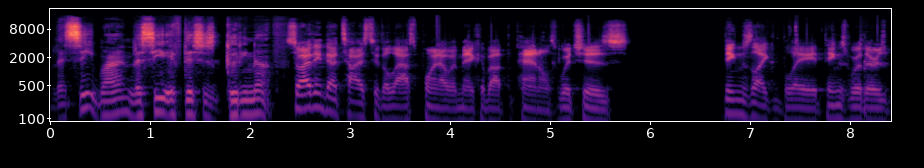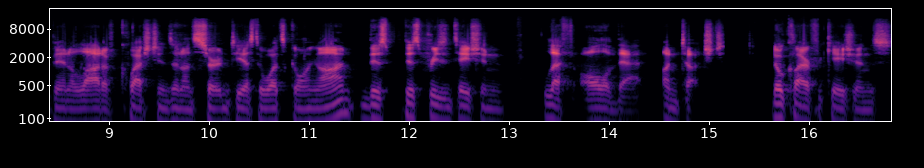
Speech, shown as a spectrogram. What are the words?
Let's see, Brian. Let's see if this is good enough. So I think that ties to the last point I would make about the panels, which is things like Blade, things where there's been a lot of questions and uncertainty as to what's going on. This this presentation left all of that untouched. No clarifications,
